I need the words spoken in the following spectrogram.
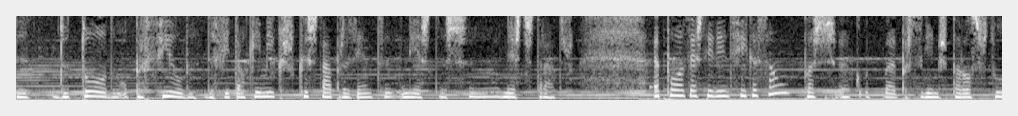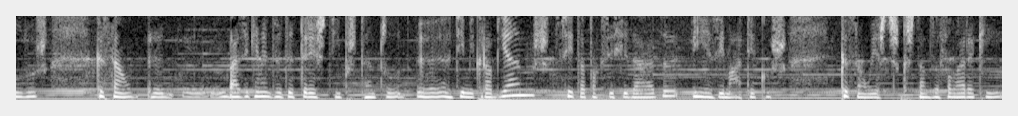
de, de todo o perfil de fitoquímicos que está presente nestes, nestes extratos. Após esta identificação, depois eh, prosseguimos para os estudos, que são eh, basicamente de três tipos, portanto, eh, antimicrobianos, citotoxicidade e enzimáticos que são estes que estamos a falar aqui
